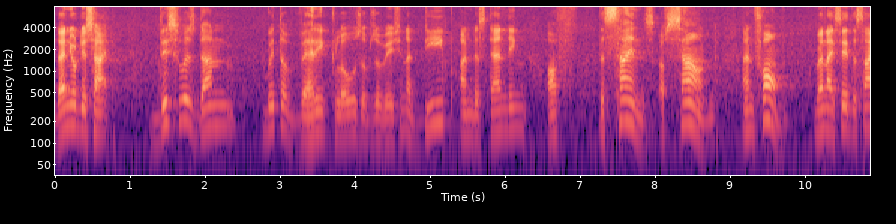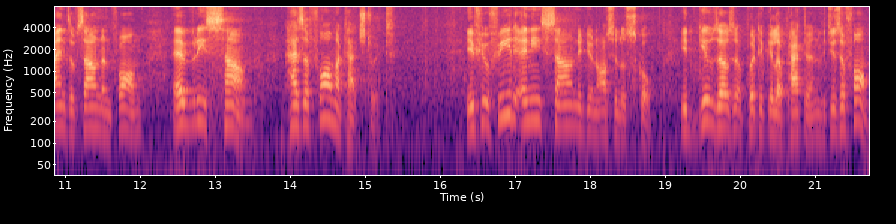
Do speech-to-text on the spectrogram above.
Then you decide. This was done with a very close observation, a deep understanding of the science of sound and form. When I say the science of sound and form, every sound has a form attached to it. If you feed any sound into an oscilloscope, it gives us a particular pattern which is a form.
